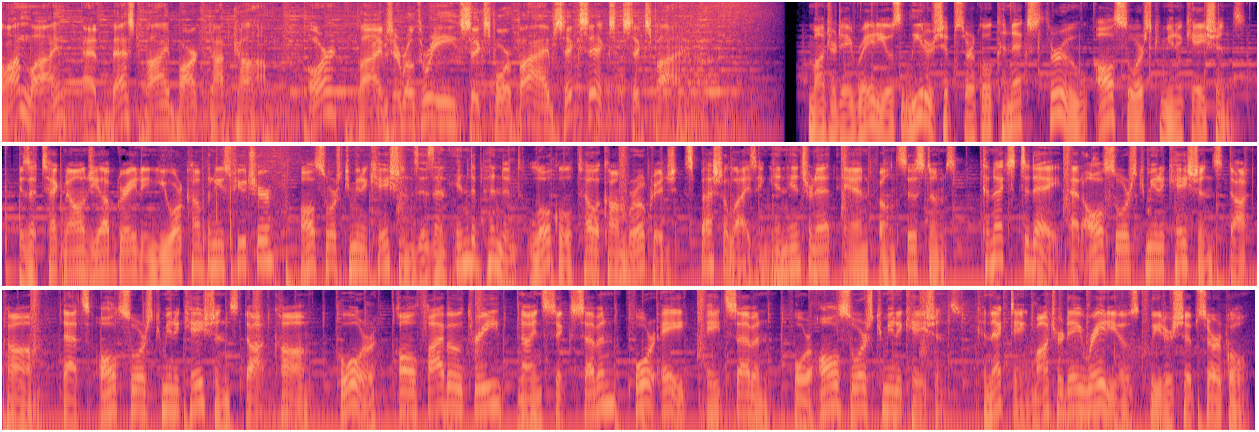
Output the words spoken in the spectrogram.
Online at bestbuybark.com or 503 645 6665. Mater Dei Radio's Leadership Circle connects through All Source Communications. Is a technology upgrade in your company's future? All Source Communications is an independent local telecom brokerage specializing in internet and phone systems. Connect today at allsourcecommunications.com. That's allsourcecommunications.com or call 503 967 4887 for All Source Communications, connecting Mater Dei Radio's Leadership Circle.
